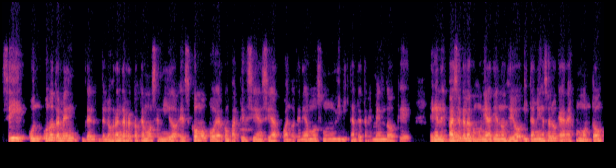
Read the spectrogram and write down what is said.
Sí, uno también de, de, los grandes retos que hemos tenido es cómo poder compartir ciencia cuando teníamos un limitante tremendo que en el espacio que la comunidad ya nos dio y también es algo que agradezco un montón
